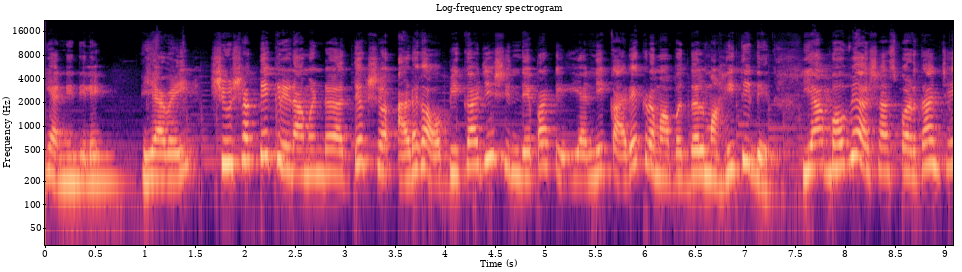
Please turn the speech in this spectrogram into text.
यांनी दिले. यावेळी शिवशक्ती क्रीडा मंडळ अध्यक्ष आडगाव भिकाजी शिंदे पाटील यांनी कार्यक्रमाबद्दल माहिती देत या भव्य अशा स्पर्धांचे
